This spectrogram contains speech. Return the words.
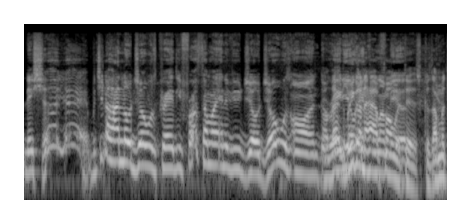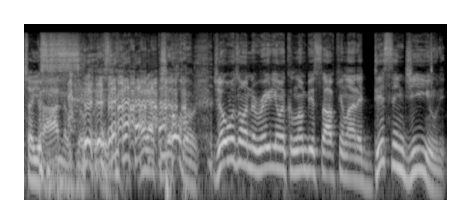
they should, yeah. But you know how I know Joe was crazy. First time I interviewed Joe, Joe was on the radio. We're gonna in have fun with this because I'm gonna tell you how I know Joe. right after your story. Joe was on the radio in Columbia, South Carolina, dissing G Unit.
